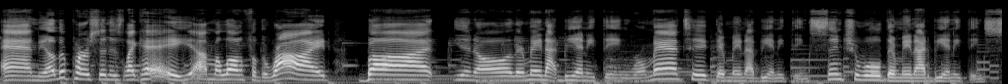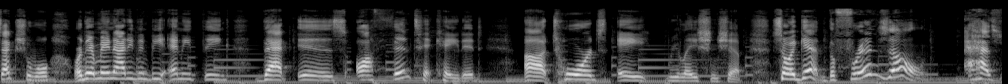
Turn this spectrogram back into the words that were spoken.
And the other person is like, hey, yeah, I'm along for the ride, but you know there may not be anything romantic there may not be anything sensual there may not be anything sexual or there may not even be anything that is authenticated uh, towards a relationship. So again, the friend zone has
